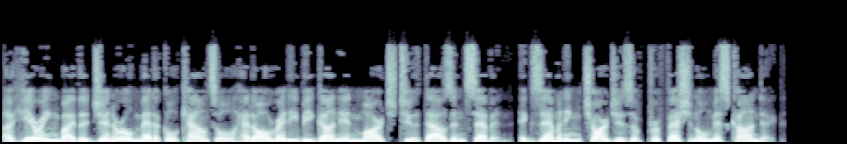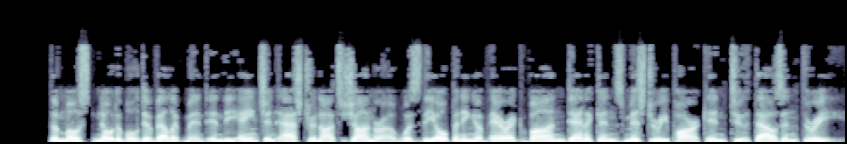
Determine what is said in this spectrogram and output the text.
A hearing by the General Medical Council had already begun in March 2007, examining charges of professional misconduct. The most notable development in the Ancient Astronauts genre was the opening of Erich von Daniken's Mystery Park in 2003.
